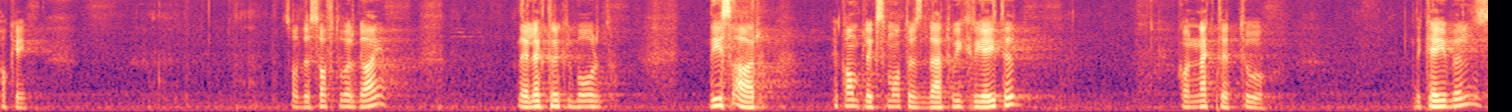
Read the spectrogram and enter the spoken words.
Okay. So the software guy, the electrical board, these are the complex motors that we created, connected to the cables,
